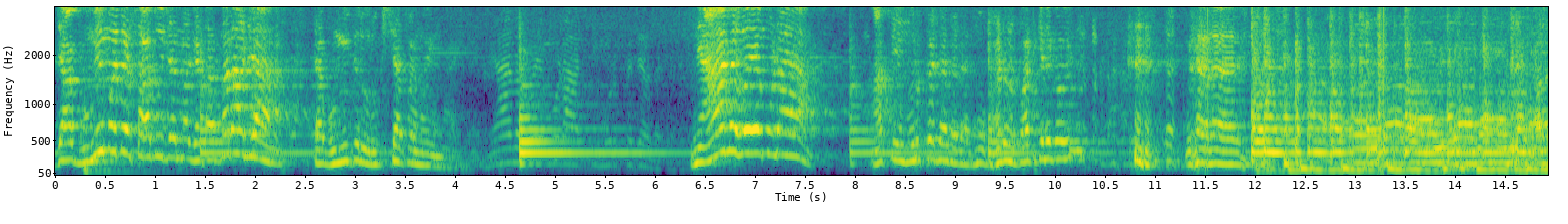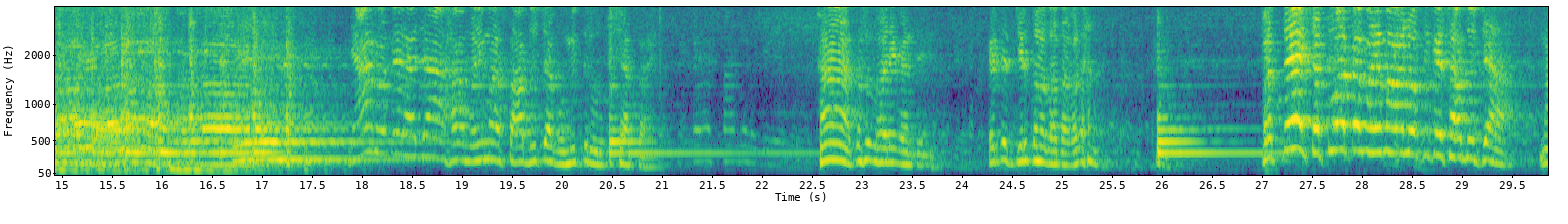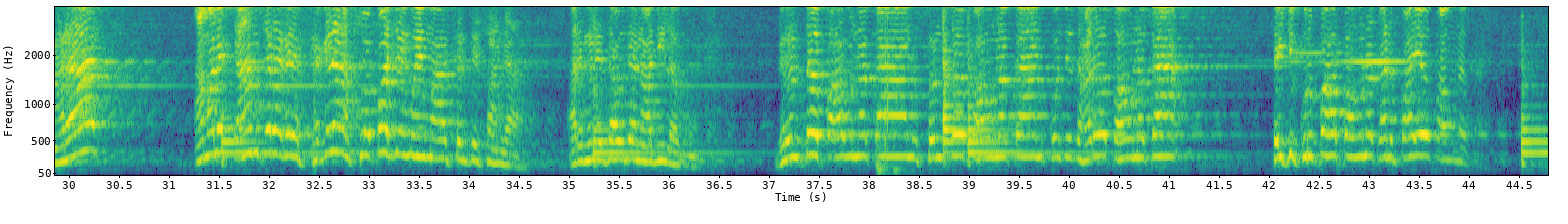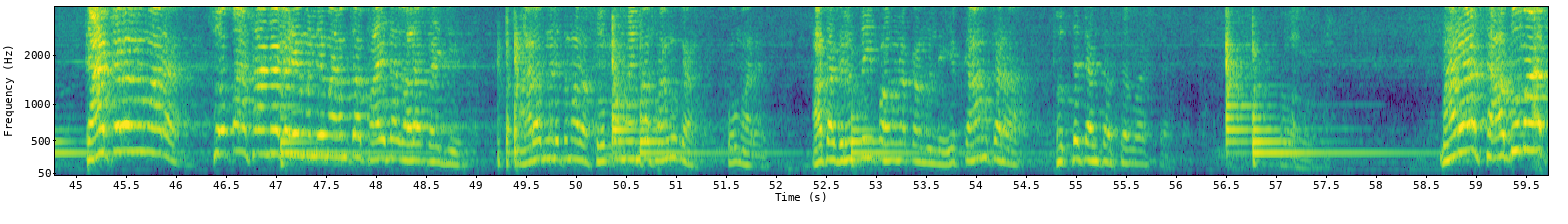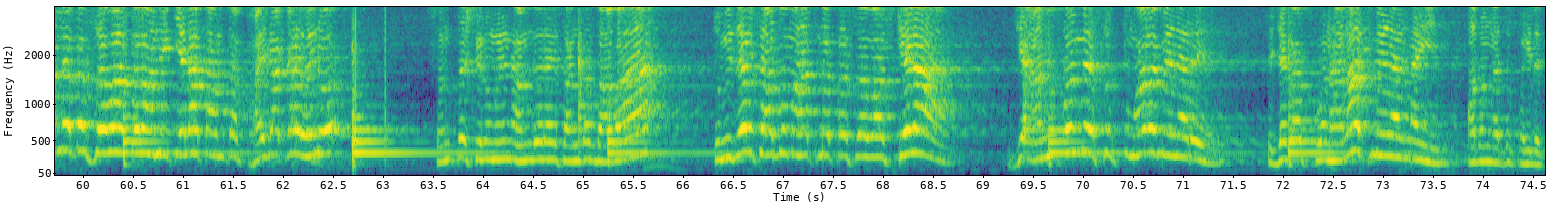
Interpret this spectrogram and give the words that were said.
ज्या भूमीमध्ये साधू जन्म घेतात ना राजा त्या भूमीतील वृक्षाचा महिमा आहे. ज्ञान होय मुडा. आते मूर्ख दादा मग भांडून पाठ केले का होईल? ज्ञान होते राजा हा महिमा साधूच्या भूमीतील वृक्षाचा आहे. हा तसंच झाले का ते करते कीर्तनात आता बघा प्रत्येक तत्वाचा महिमा अलौकिक आहे साधूच्या. महाराज आम्हाला काम करायकडे सगळ्या स्वपाचे महिमा असेल ते सांगा. अरे म्हणे जाऊ द्या नादी लागून. ग्रंथ पाहू नका संत पाहू नका कोणते झाड पाहू नका त्याची कृपा पाहू नका आणि पाय पाहू नका. काय करावं महाराज? सोपा सांगा कडे म्हणले मग आमचा फायदा झाला पाहिजे. महाराज म्हणले तुम्हाला सोपा महिमा सांगू का? हो महाराज. आता ग्रंथही पाहू नका म्हणले एक काम करा फक्त त्यांचा सहवास करा. महाराज साधू महात्म्याचा सहवास जर आम्ही केला तर आमचा फायदा काय होईल हो? संत शिरोमणी नामदेवराय सांगतात बाबा तुम्ही जर साधू महात्म्याचा सहवास केला जे अनुपम्य सुख तुम्हाला मिळणार आहे ते जगात कोणालाच मिळणार नाही. अभंगाचं पहिलं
